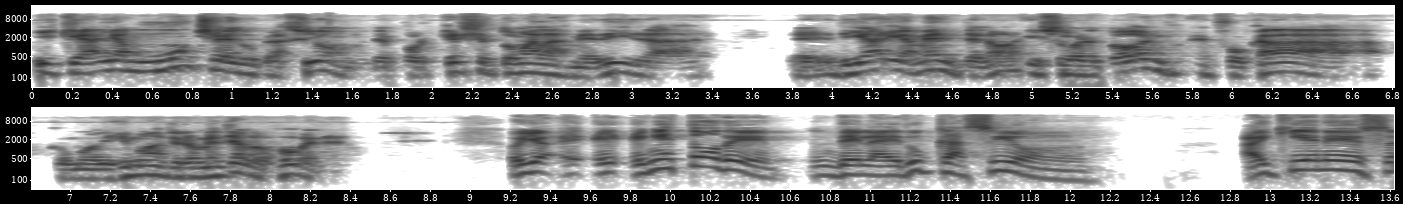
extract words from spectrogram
y que haya mucha educación de por qué se toman las medidas eh, diariamente, ¿no? Y sobre todo enfocada, como dijimos anteriormente, a los jóvenes. Oiga, e, en esto de, de la educación, hay quienes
